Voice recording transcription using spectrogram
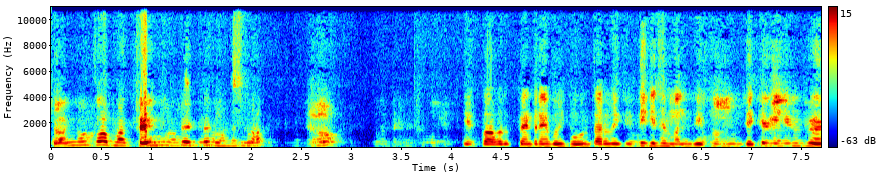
ਸਾਨੂੰ ਤਾਂ ਮੱਥੇ ਨਹੀਂ ਦੇਖਣਾ ਇਸ ਬਾਬਤ ਪਿੰਡ ਨੇ ਕੋਈ ਹੋਰ ਕਾਰਵਾਈ ਕੀਤੀ? ਕਿਸੇ ਮਨਦੀਪ ਨੂੰ ਦੇਖਿਆ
